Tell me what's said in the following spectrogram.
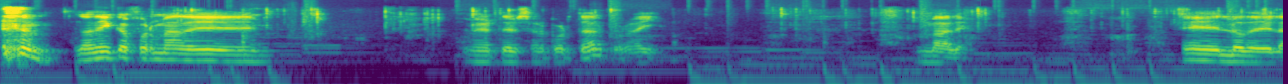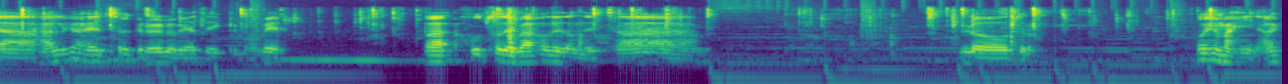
la única forma de meterse al portal por ahí. Vale. Eh, lo de las algas, esto creo que lo voy a tener que mover. justo debajo de donde está lo otro. ¿Os imagináis,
